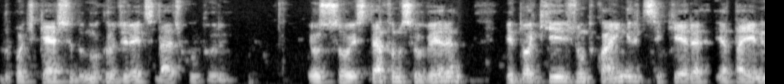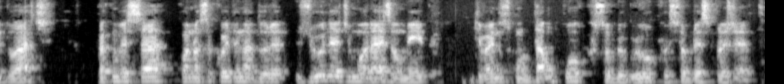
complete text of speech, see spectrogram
do podcast do Núcleo Direito Cidade e Cultura. Eu sou Stefano Silveira e estou aqui junto com a Ingrid Siqueira e a Tayane Duarte para conversar com a nossa coordenadora Júlia de Moraes Almeida, que vai nos contar um pouco sobre o grupo e sobre esse projeto.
